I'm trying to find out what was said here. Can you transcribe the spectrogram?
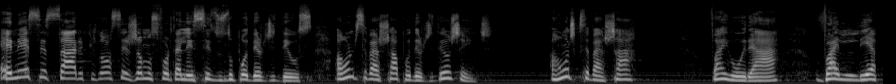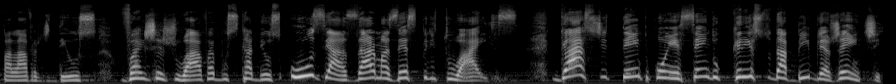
É necessário que nós sejamos fortalecidos no poder de Deus. Aonde você vai achar o poder de Deus, gente? Aonde que você vai achar? Vai orar, vai ler a palavra de Deus, vai jejuar, vai buscar Deus. Use as armas espirituais. Gaste tempo conhecendo Cristo da Bíblia, gente.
